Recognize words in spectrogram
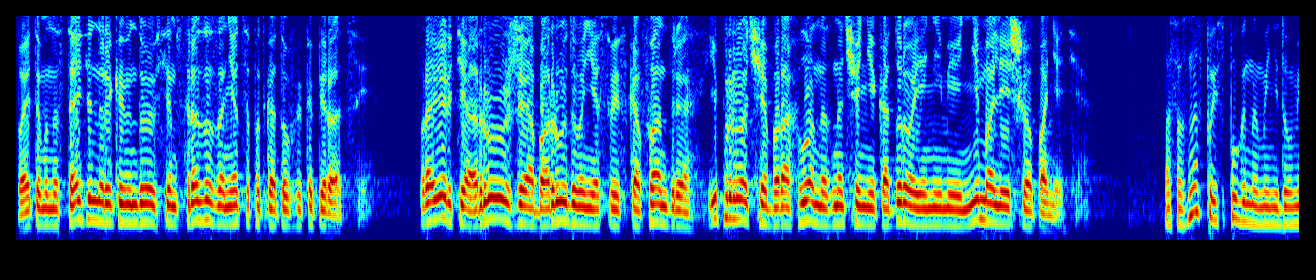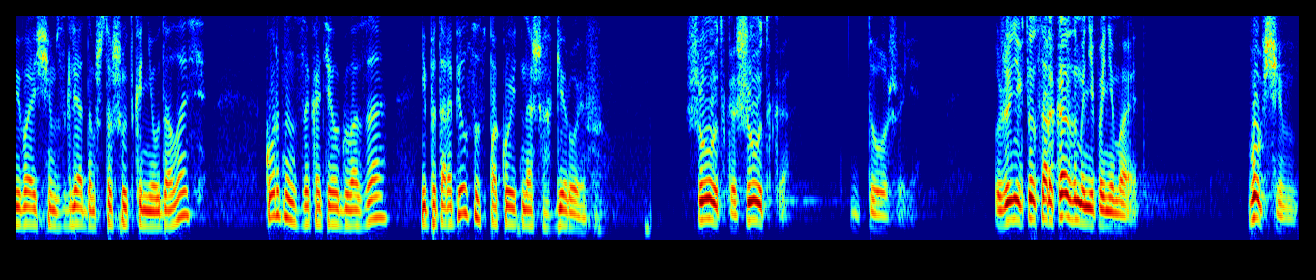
«Поэтому настоятельно рекомендую всем сразу заняться подготовкой к операции. Проверьте оружие, оборудование, свои скафандры и прочее барахло, назначение которого я не имею ни малейшего понятия. Осознав по испуганным и недоумевающим взглядам, что шутка не удалась, Корденс закатил глаза и поторопился успокоить наших героев. Шутка, шутка. Дожили. Уже никто сарказма не понимает. В общем,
